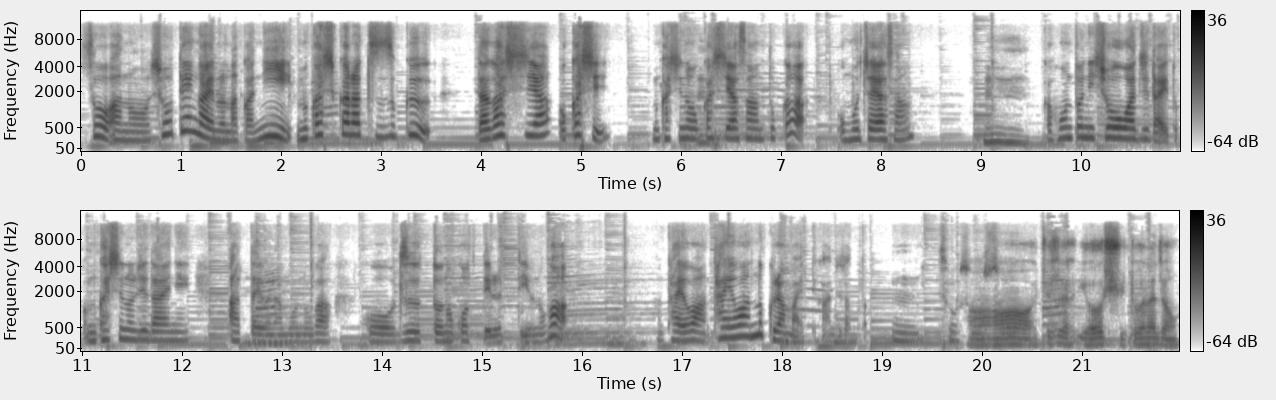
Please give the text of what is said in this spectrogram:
そうあの商店街の中に昔から続く駄菓子屋お菓子。昔のお菓子屋さんとか、おもちゃ屋さん。嗯が本当に昭和時代とか昔の時代にあったようなものがこうずっと残ってるっていうのが台湾台湾の蔵前って感じだった。うん、そうそうそ哦，就是有许多那种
